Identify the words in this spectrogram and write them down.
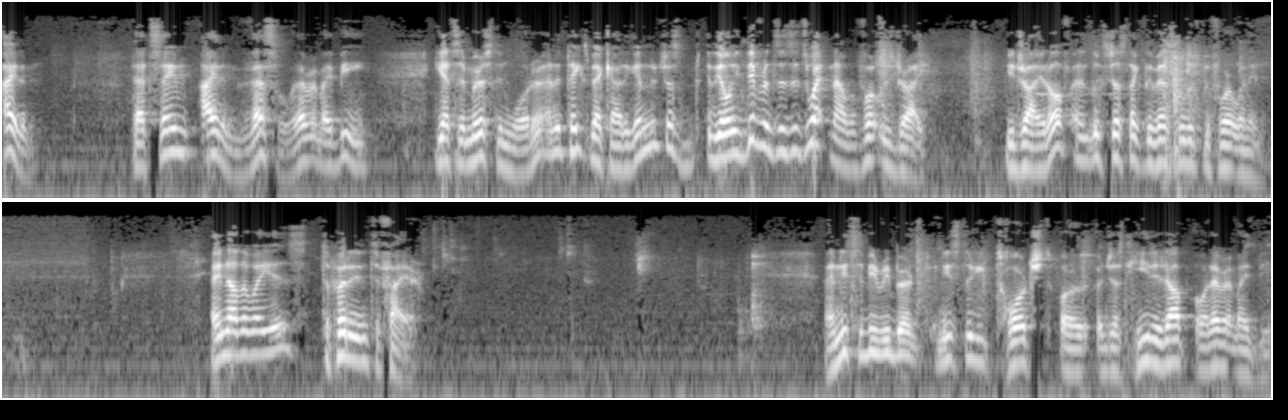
item. That same item, vessel, whatever it might be, gets immersed in water and it takes back out again. It just the only difference is it's wet now before it was dry. You dry it off and it looks just like the vessel looked before it went in. Another way is to put it into fire. It needs to be reburnt. It needs to be torched or, or just heated up or whatever it might be.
